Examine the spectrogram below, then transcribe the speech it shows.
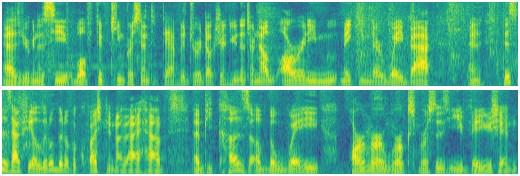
as you're going to see, well, 15% damage reduction. Units are now already making their way back. And this is actually a little bit of a question that I have. Uh, because of the way armor works versus evasion,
